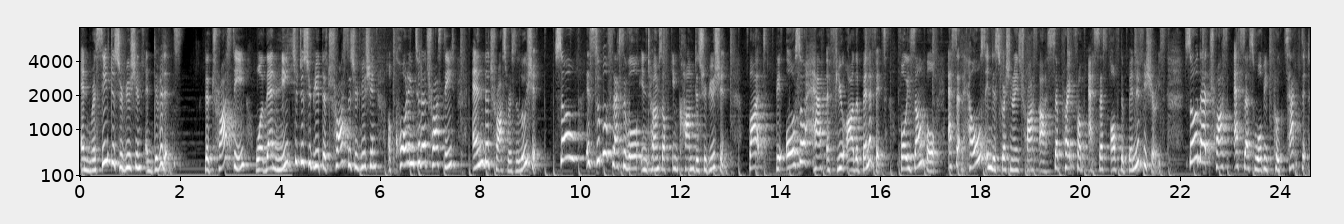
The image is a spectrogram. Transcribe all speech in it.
and receive distributions and dividends. The trustee will then need to distribute the trust distribution according to the trust deed and the trust resolution. So it's super flexible in terms of income distribution, but they also have a few other benefits. For example, asset held in discretionary trusts are separate from assets of the beneficiaries, so that trust assets will be protected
